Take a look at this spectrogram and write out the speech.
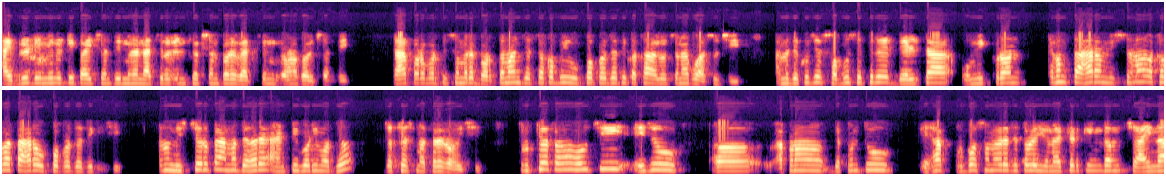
ହାଇବ୍ରିଡ ଇମ୍ୟୁନିଟି ପାଇଛନ୍ତି ମାନେ ନ୍ୟାଚୁରାଲ ଇନଫେକ୍ସନ ପରେ ଭ୍ୟାକ୍ସିନ ଗ୍ରହଣ କରିଛନ୍ତି ତା ପରବର୍ତ୍ତୀ ସମୟରେ ବର୍ତ୍ତମାନ ଯେତକ ବି ଉପପ୍ରଜାତି କଥା ଆଲୋଚନାକୁ ଆସୁଛି ଆମେ ଦେଖୁଛେ ସବୁ ସେଥିରେ ଡେଲ୍ଟା ଓମିକ୍ରନ ଏବଂ ତାହାର ମିଶ୍ରଣ ଅଥବା ତାହାର ଉପପ୍ରଜାତି କିଛି ତେଣୁ ନିଶ୍ଚୟ ରୂପେ ଆମ ଦେହରେ ଆଣ୍ଟିବଡି ମଧ୍ୟ ଯଥେଷ୍ଟ ମାତ୍ରାରେ ରହିଛି ତୃତୀୟତଃ ହେଉଛି ଏଇ ଯୋଉ ଆପଣ ଦେଖନ୍ତୁ ଏହା ପୂର୍ବ ସମୟରେ ଯେତେବେଳେ ୟୁନାଇଟେଡ୍ କିଙ୍ଗଡମ୍ ଚାଇନା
